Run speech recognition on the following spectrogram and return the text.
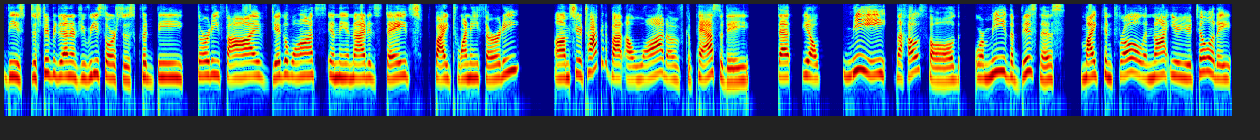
these distributed energy resources could be 35 gigawatts in the United States by 2030. Um, so you're talking about a lot of capacity that, you know, me, the household, or me, the business, might control and not your utility.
